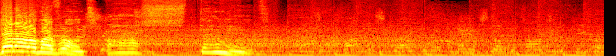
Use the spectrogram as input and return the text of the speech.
Get out of my front! Ah, sh- damn it. That's a cracking strike and it may have stung the times of the keeper.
